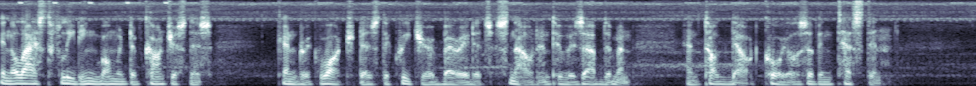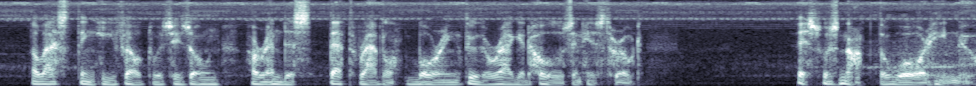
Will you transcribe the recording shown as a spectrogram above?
In the last fleeting moment of consciousness, Kendrick watched as the creature buried its snout into his abdomen and tugged out coils of intestine. The last thing he felt was his own horrendous death rattle boring through the ragged holes in his throat. This was not the war he knew.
